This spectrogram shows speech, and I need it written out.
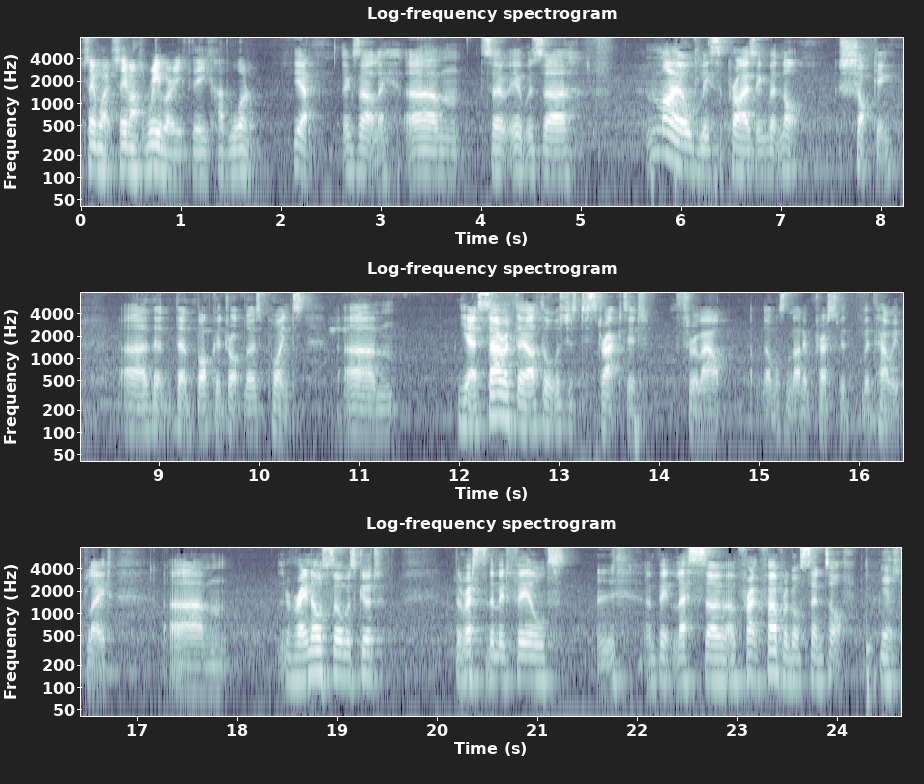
same well, same as River if they had won. Yeah, exactly. Um, so it was uh, mildly surprising, but not shocking uh, that, that Boca dropped those points. Um, yeah, Zárate I thought was just distracted throughout. I wasn't that impressed with, with how he played. Um, Reynoso was good. The rest of the midfield, eh, a bit less so. And Frank Fabra got sent off. Yes,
